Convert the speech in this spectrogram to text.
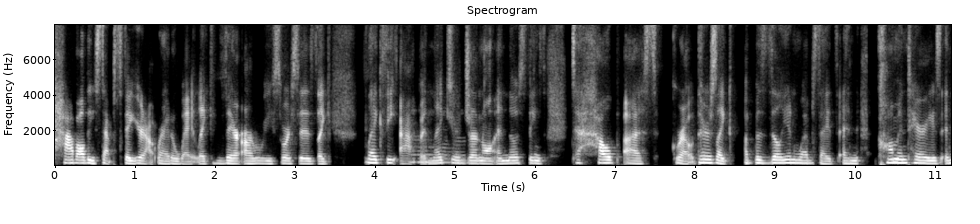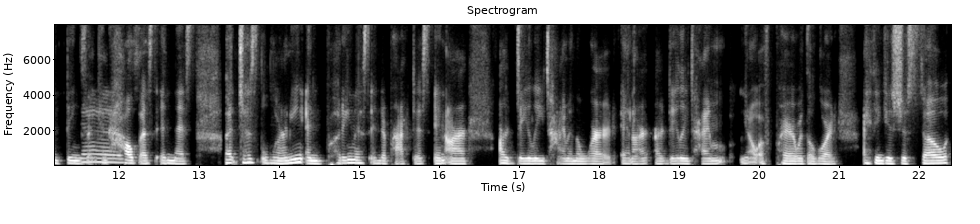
have all these steps figured out right away like there are resources like like the app and like your oh. journal and those things to help us grow there's like a bazillion websites and commentaries and things yes. that can help us in this but just learning and putting this into practice in our our daily time in the word and our our daily time you know of prayer with the lord i think is just so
